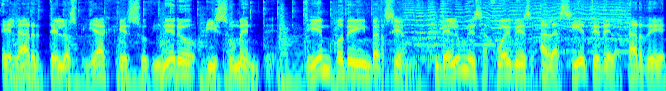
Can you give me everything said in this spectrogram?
el arte, los viajes, su dinero y su mente. Tiempo de inversión, de lunes a jueves a las 7 de la tarde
